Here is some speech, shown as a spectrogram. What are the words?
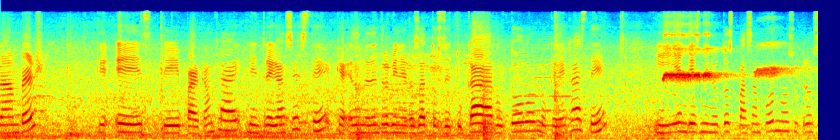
Rambert que es de Park and Fly, le entregas este, que donde dentro vienen los datos de tu carro, todo lo que dejaste y en 10 minutos pasan por nosotros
